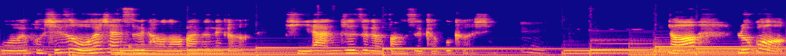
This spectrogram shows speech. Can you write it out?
我其实我会先思考老板的那个提案，就是这个方式可不可行。嗯然后，如果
